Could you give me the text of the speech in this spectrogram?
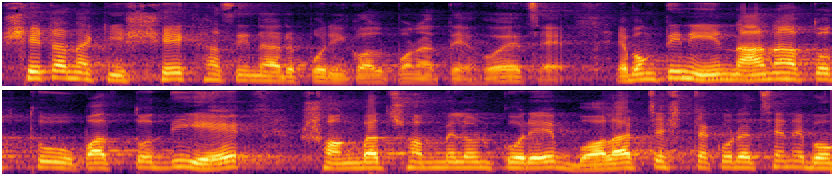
সেটা নাকি শেখ হাসিনার পরিকল্পনাতে হয়েছে। এবং তিনি নানা তথ্য উপাত্ত দিয়ে সংবাদ সম্মেলন করে বলার চেষ্টা করেছেন এবং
